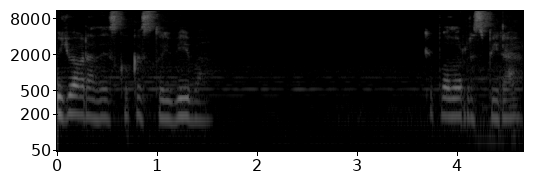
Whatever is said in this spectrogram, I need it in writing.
Hoy yo agradezco que estoy viva, que puedo respirar.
